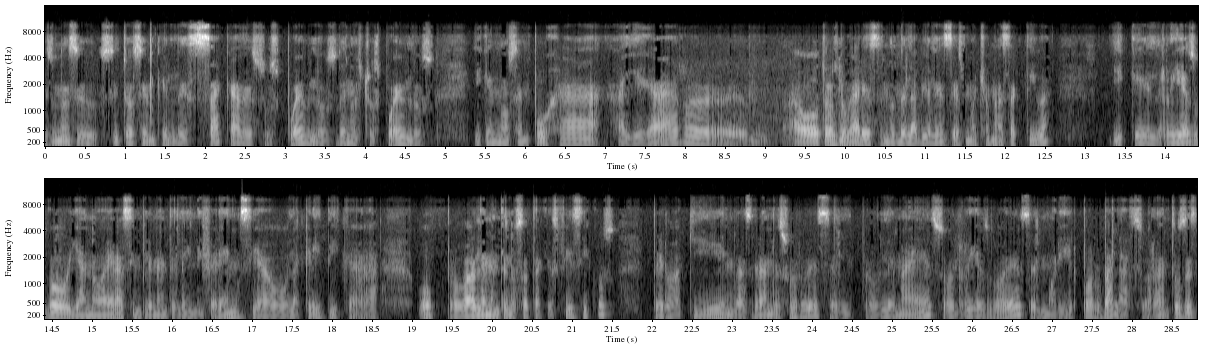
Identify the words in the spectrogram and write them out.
es una situación que les saca de sus pueblos, de nuestros pueblos, y que nos empuja a llegar eh, a otros lugares en donde la violencia es mucho más activa y que el riesgo ya no era simplemente la indiferencia o la crítica o probablemente los ataques físicos, pero aquí en las grandes urbes el problema es o el riesgo es el morir por balas, ¿verdad? Entonces,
